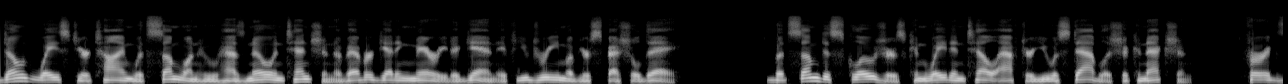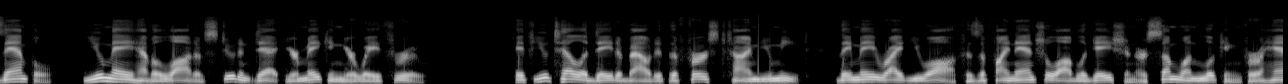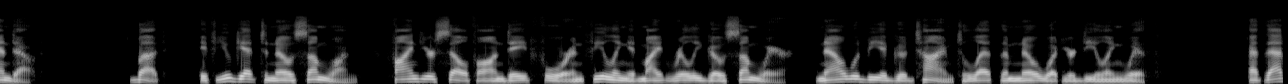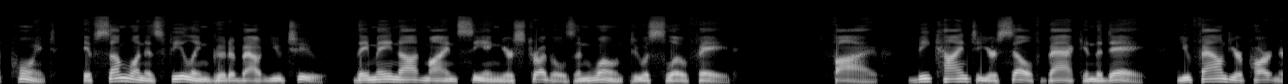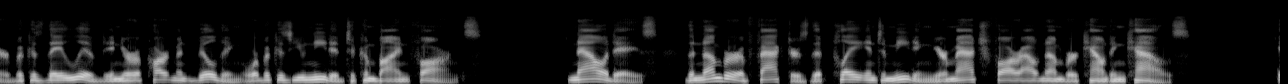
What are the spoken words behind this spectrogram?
Don't waste your time with someone who has no intention of ever getting married again if you dream of your special day. But some disclosures can wait until after you establish a connection. For example, you may have a lot of student debt you're making your way through. If you tell a date about it the first time you meet, they may write you off as a financial obligation or someone looking for a handout. But, if you get to know someone, find yourself on date 4 and feeling it might really go somewhere, now would be a good time to let them know what you're dealing with. At that point, if someone is feeling good about you too, they may not mind seeing your struggles and won't do a slow fade. 5. Be kind to yourself back in the day. You found your partner because they lived in your apartment building or because you needed to combine farms. Nowadays, the number of factors that play into meeting your match far outnumber counting cows.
